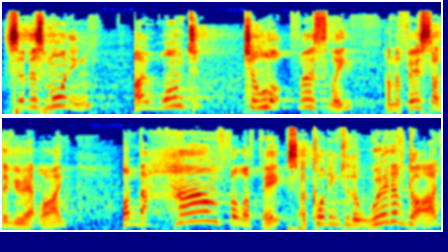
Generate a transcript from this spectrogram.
So this morning, I want to look, firstly, on the first side of your outline, on the harmful effects, according to the Word of God,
